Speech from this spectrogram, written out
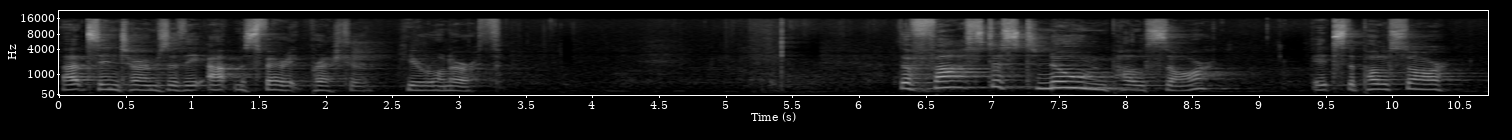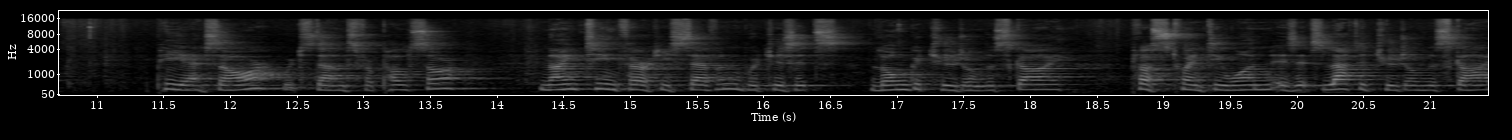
That's in terms of the atmospheric pressure here on Earth. The fastest known pulsar, it's the pulsar PSR, which stands for pulsar, 1937, which is its longitude on the sky, plus 21 is its latitude on the sky.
